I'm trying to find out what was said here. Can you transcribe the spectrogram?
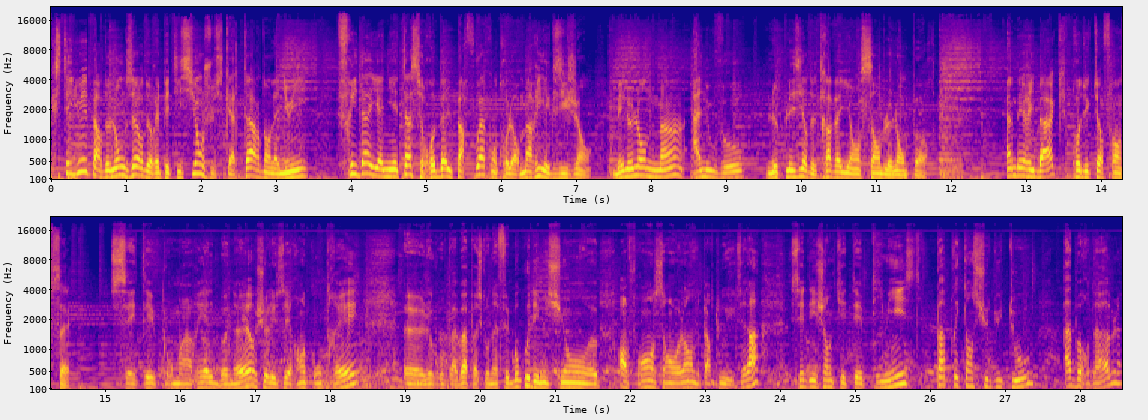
fine. Exténués par de longues heures de répétition jusqu'à tard dans la nuit, Frida et Agneta se rebellent parfois contre leur mari exigeant. Mais le lendemain, à nouveau, le plaisir de travailler ensemble l'emporte. Humbert Bach, producteur français. C'était pour moi un réel bonheur. Je les ai rencontrés, euh, le groupe ABBA, parce qu'on a fait beaucoup d'émissions euh, en France, en Hollande, partout, etc. C'est des gens qui étaient optimistes, pas prétentieux du tout, abordables,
